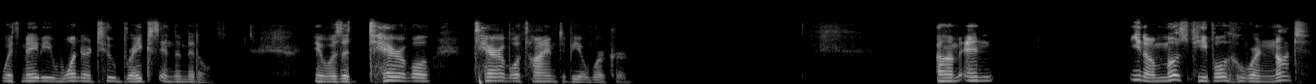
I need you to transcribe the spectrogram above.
with maybe one or two breaks in the middle. It was a terrible, terrible time to be a worker. Um, and, you know, most people who were not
